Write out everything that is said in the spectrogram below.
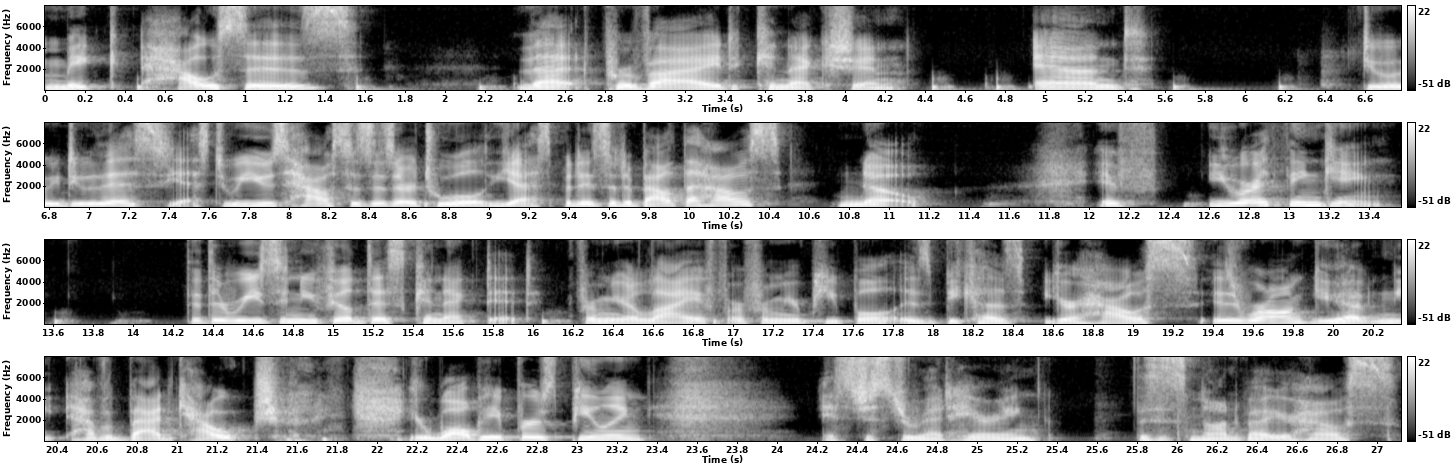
make houses that provide connection. And do we do this? Yes. Do we use houses as our tool? Yes. But is it about the house? No. If you are thinking that the reason you feel disconnected from your life or from your people is because your house is wrong, you have have a bad couch, your wallpaper is peeling, it's just a red herring. This is not about your house.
